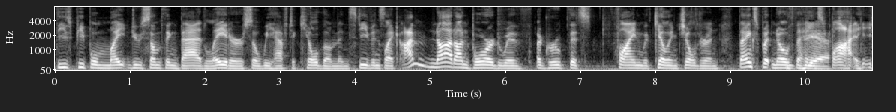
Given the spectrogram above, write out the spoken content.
these people might do something bad later, so we have to kill them. And Steven's like, I'm not on board with a group that's fine with killing children. Thanks, but no thanks. Yeah. Bye.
